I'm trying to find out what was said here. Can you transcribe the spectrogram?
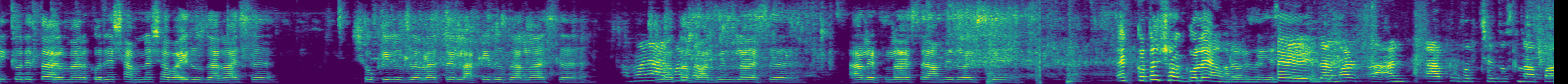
ই করে তার মার করে সামনে সবাই রোজা আছে শকিল রোজা আছে লাকি রোজা আছে লতা আমার পারবিন আছে আলেফ আছে আমি রয়েছি। এক কথায় সব গলে আমরা আমার আপু হচ্ছে জোসনা আপা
